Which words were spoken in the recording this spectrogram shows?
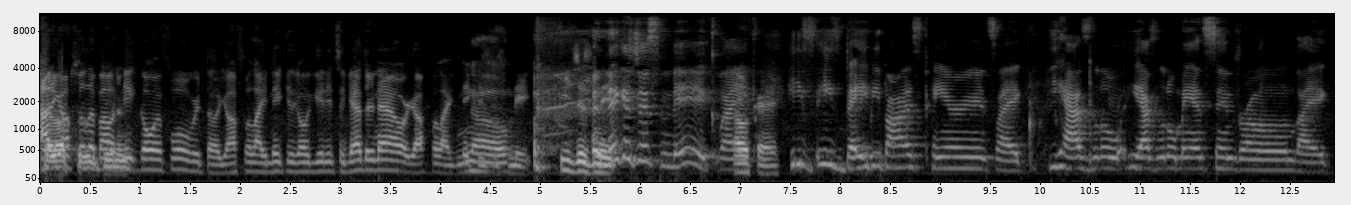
How do y'all feel about Regina. Nick going forward though? Y'all feel like Nick is gonna get it together now, or y'all feel like Nick is No. just Nick? He's just Nick Nick. is just Nick. Like Okay. he's he's baby by his parents. Like he has little he has little man syndrome. Like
